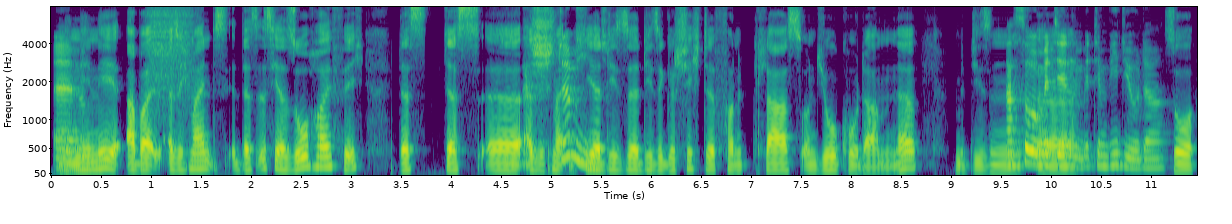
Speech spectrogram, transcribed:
Ja, nee, nee, aber also ich meine, das, ist ja so häufig, dass das, äh, also ich meine, hier diese, diese Geschichte von Klaas und Joko da, ne? Mit diesen. Ach so, mit, äh, den, mit dem Video da. So,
